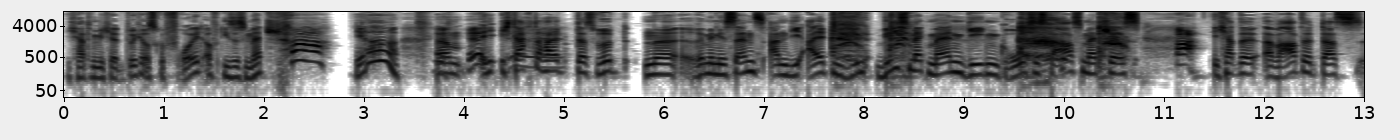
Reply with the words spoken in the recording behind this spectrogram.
Ich hatte mich ja durchaus gefreut auf dieses Match. Ja, ähm, ich, ich dachte halt, das wird eine Reminiszenz an die alten Vin- Vince McMahon gegen große Stars Matches. Ich hatte erwartet, dass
